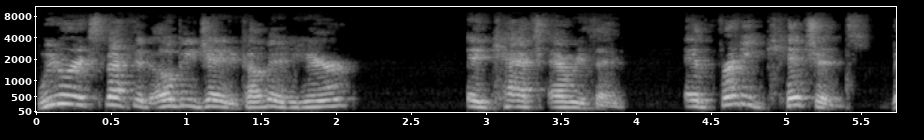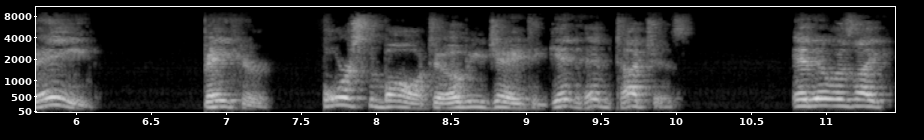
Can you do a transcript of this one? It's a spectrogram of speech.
We were expecting OBJ to come in here and catch everything, and Freddie Kitchens made Baker force the ball to OBJ to get him touches, and it was like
